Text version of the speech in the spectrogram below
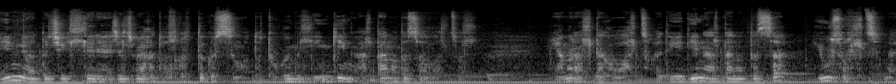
энэ одоо чиглэлээр ажиллаж байхад тулгардаг байсан одоо түгээмэл энгийн алдаануудаас олцвол ямар алдааг хуваалцах вэ? Тэгээд энэ алдаануудаас юу суралцсан бэ?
